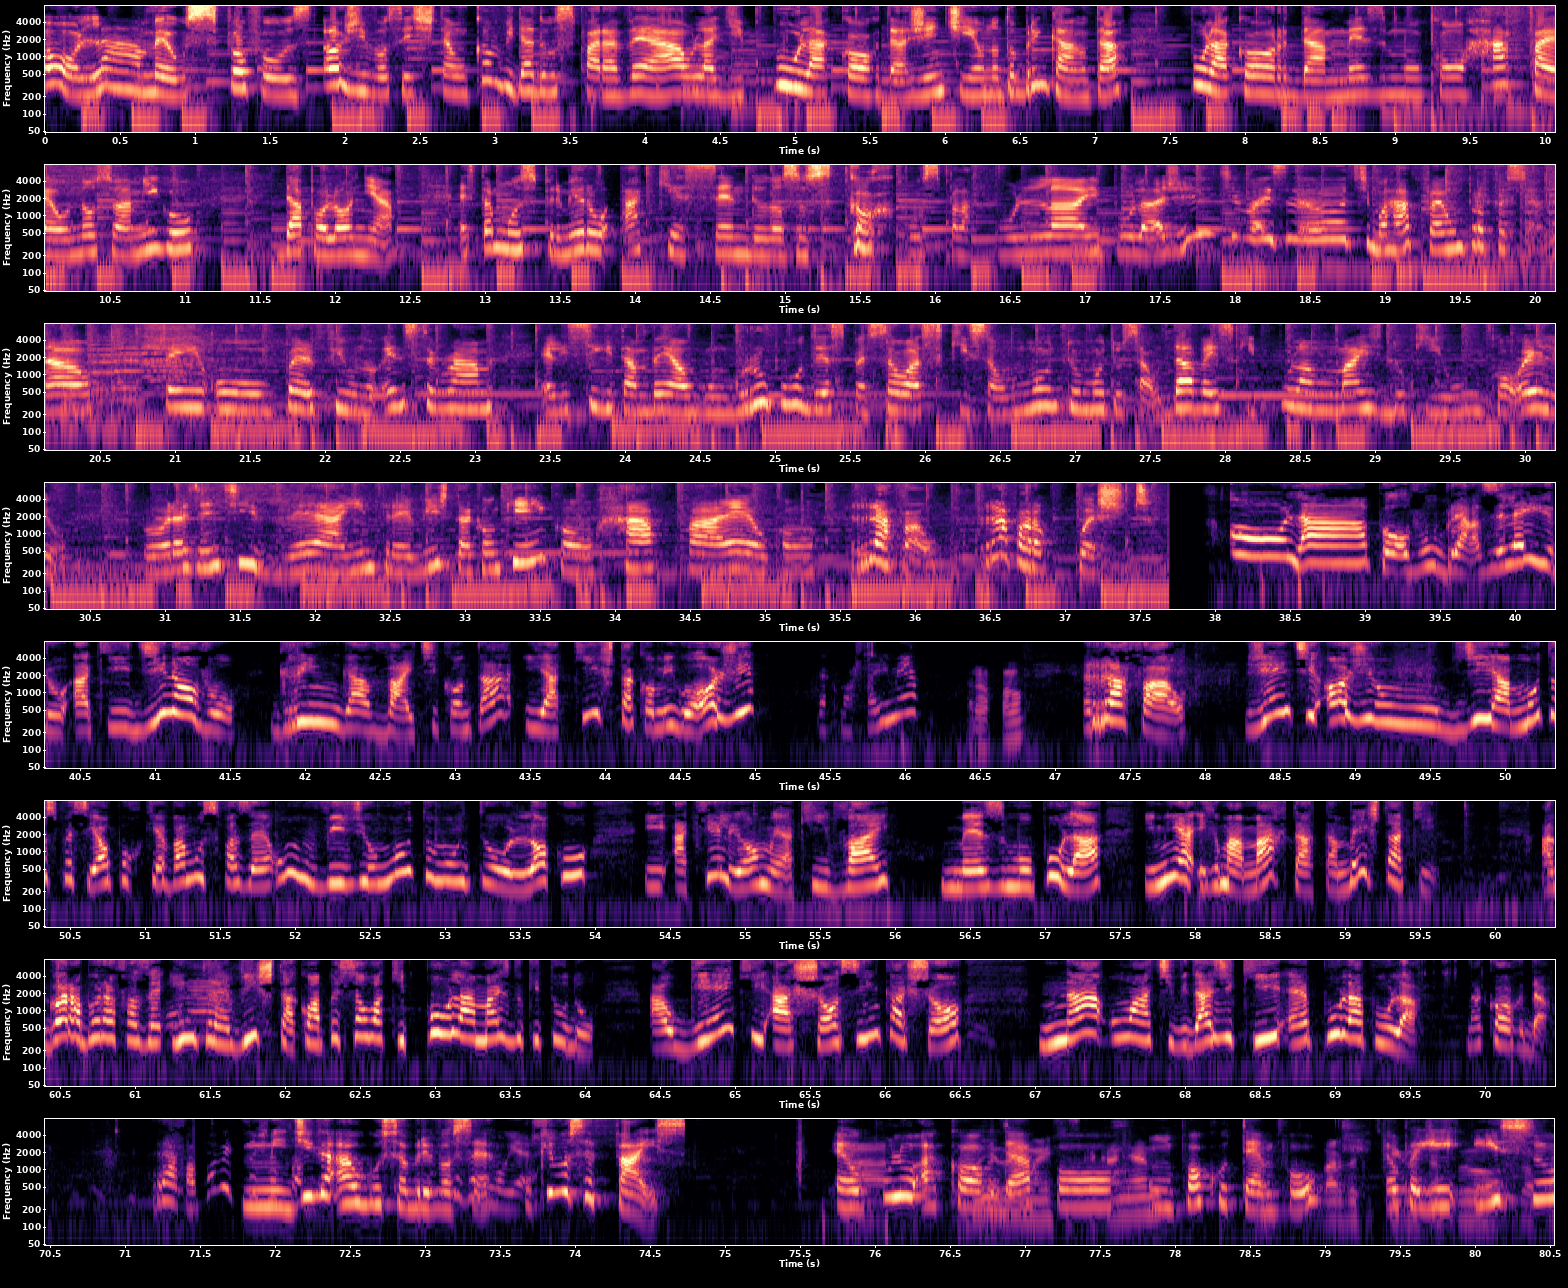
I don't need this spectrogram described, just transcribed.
Olá, meus fofos! Hoje vocês estão convidados para ver a aula de pula corda. Gente, eu não tô brincando, tá? Pula corda mesmo com Rafael, nosso amigo da Polônia. Estamos primeiro aquecendo nossos corpos para pular e pular. Gente, vai ser ótimo. Rafael é um profissional tem um perfil no Instagram, ele segue também algum grupo de pessoas que são muito, muito saudáveis, que pulam mais do que um coelho. Agora a gente vê a entrevista com quem? Com Rafael, com Rafael, Rafael Quest. Olá, povo brasileiro, aqui de novo, Gringa vai te contar e aqui está comigo hoje, jak masz na imię? Rafael. Rafael. Gente, hoje é um dia muito especial porque vamos fazer um vídeo muito, muito louco e aquele homem aqui vai mesmo pular e minha irmã Marta também está aqui. Agora bora fazer entrevista com a pessoa que pula mais do que tudo. Alguém que achou, se encaixou na uma atividade que é pula-pula, na corda. Rafa, me diga algo sobre você. O que você faz? Eu pulo a corda por um pouco tempo. Eu peguei isso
